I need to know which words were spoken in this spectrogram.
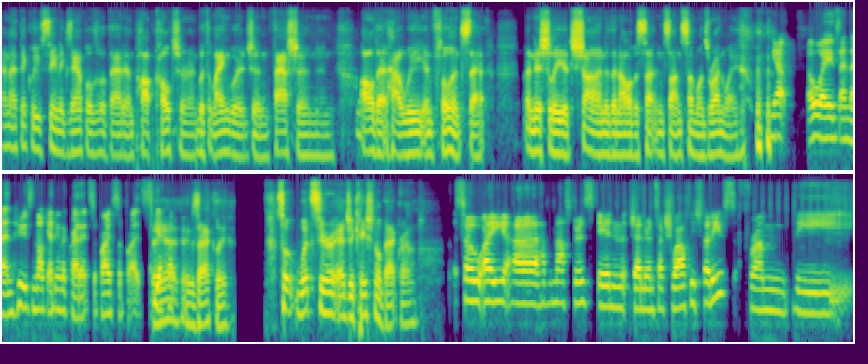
And I think we've seen examples of that in pop culture and with language and fashion and yeah. all that, how we influence that. Initially, it's Sean, and then all of a sudden, it's on someone's runway. yep, always. And then who's not getting the credit? Surprise, surprise. Yeah, yeah exactly. So, what's your educational background? So I uh, have a master's in gender and sexuality studies from the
